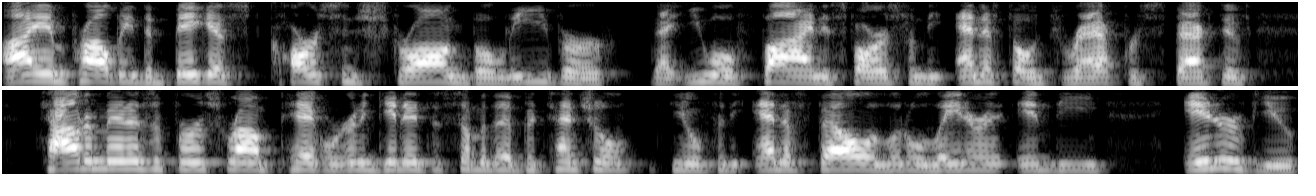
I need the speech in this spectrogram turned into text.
I am probably the biggest Carson Strong believer that you will find as far as from the NFL draft perspective. Tout him in as a first round pick. We're going to get into some of the potential, you know, for the NFL a little later in the interview.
